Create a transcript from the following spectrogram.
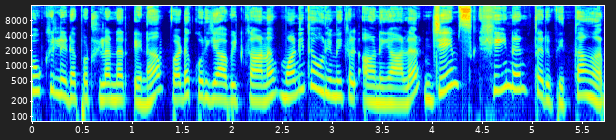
தூக்கிலிடப்பட்டுள்ளனர் என வடகொரியாவிற்கான மனித உரிமைகள் ஆணையாளர் ஜேம்ஸ் ஹீனன் தெரிவித்தார்.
